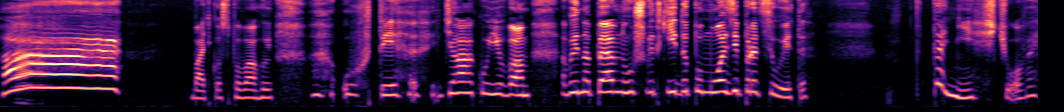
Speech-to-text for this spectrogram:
а Батько з повагою. Ух ти, дякую вам. Ви, напевно, у швидкій допомозі працюєте. Та ні, що ви,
